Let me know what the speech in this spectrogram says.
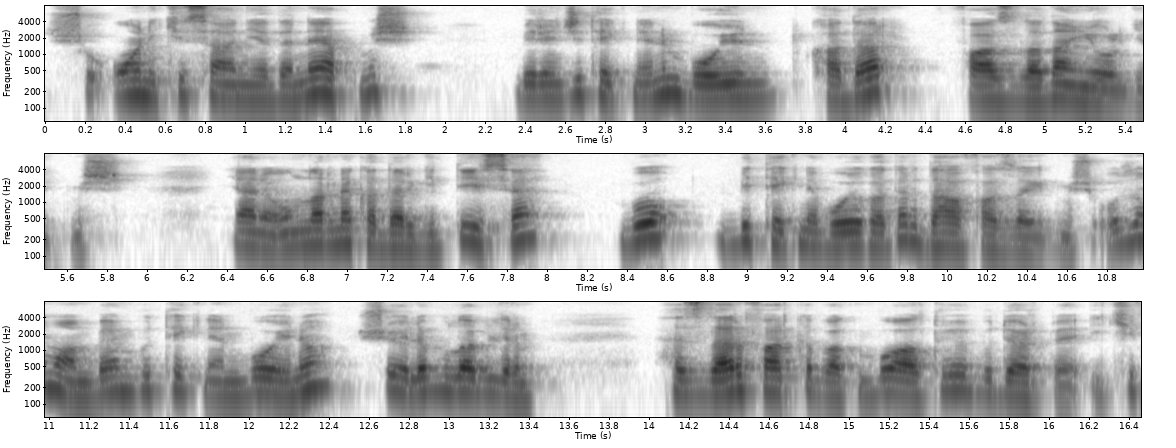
şu 12 saniyede ne yapmış? Birinci teknenin boyun kadar fazladan yol gitmiş. Yani onlar ne kadar gittiyse bu bir tekne boyu kadar daha fazla gitmiş. O zaman ben bu teknenin boyunu şöyle bulabilirim. Hızları farkı bakın bu 6 ve bu 4 ve 2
